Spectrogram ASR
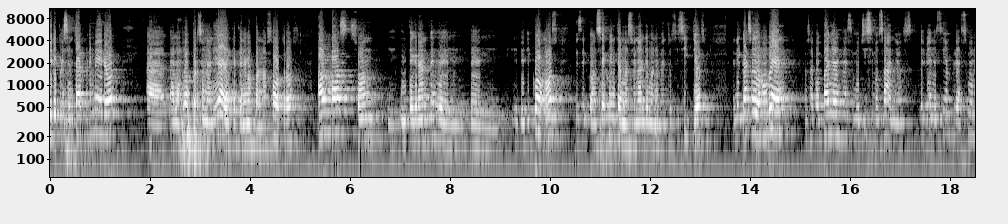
quiero presentar primero a, las dos personalidades que tenemos con nosotros. Ambas son eh, integrantes del, del, ICOMOS, que es el Consejo Internacional de Monumentos y Sitios. En el caso de Rubén, nos acompaña desde hace muchísimos años. Él viene siempre azul,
